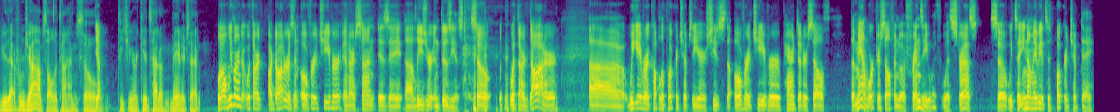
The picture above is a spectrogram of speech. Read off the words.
do that from jobs all the time. So yep. teaching our kids how to manage that. Well, we learned it with our our daughter is an overachiever and our son is a uh, leisure enthusiast. So with, with, our daughter, uh, we gave her a couple of poker chips a year. She's the overachiever, parented herself, but man, worked herself into a frenzy with with stress. So we'd say, you know, maybe it's a poker chip day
